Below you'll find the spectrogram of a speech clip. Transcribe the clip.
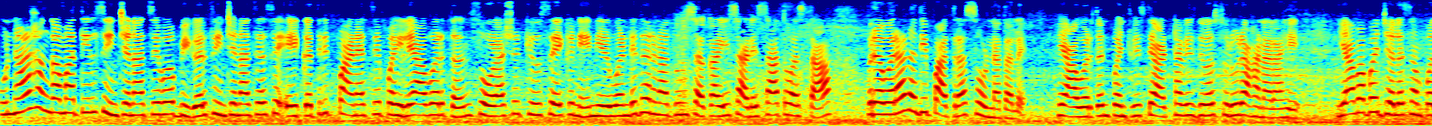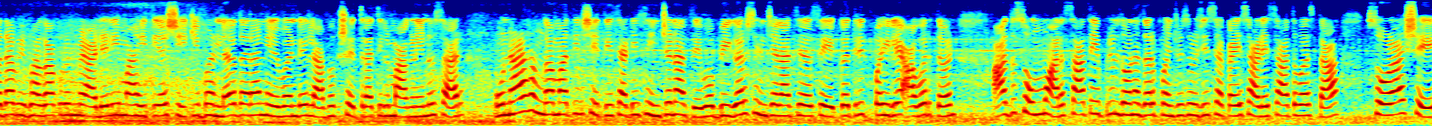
उन्हाळ हंगामातील सिंचनाचे व बिगर सिंचनाचे असे एकत्रित पाण्याचे पहिले आवर्तन सोळाशे क्युसेकने निळवंडे धरणातून सकाळी साडेसात वाजता प्रवरा नदी पात्रात सोडण्यात आले हे आवर्तन पंचवीस ते अठ्ठावीस दिवस सुरू राहणार आहे. याबाबत जलसंपदा विभागाकडून मिळालेली माहिती अशी की भंडारदरा निळवंडे लाभक्षेत्रातील मागणीनुसार उन्हाळ हंगामातील शेतीसाठी सिंचनाचे व बिगर सिंचनाचे असे एकत्रित पहिले आवर्तन आज सोमवार सात एप्रिल दोन हजार पंचवीस रोजी सकाळी साडेसात वाजता सोळाशे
